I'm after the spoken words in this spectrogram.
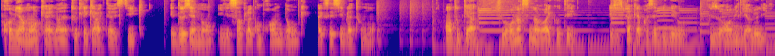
Premièrement, car il en a toutes les caractéristiques, et deuxièmement, il est simple à comprendre donc accessible à tout le monde. En tout cas, je vous remercie de m'avoir écouté et j'espère qu'après cette vidéo, vous aurez envie de lire le livre.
